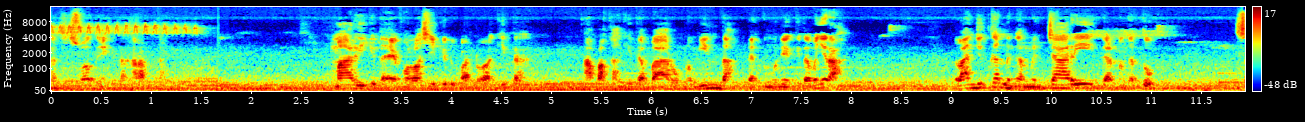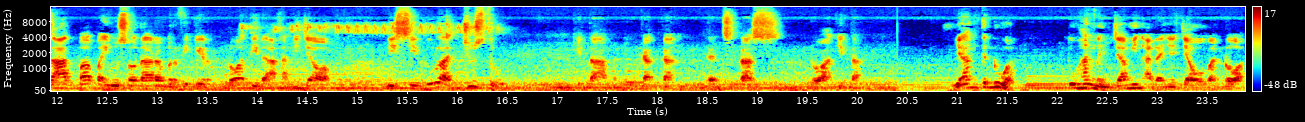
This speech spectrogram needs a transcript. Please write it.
akan sesuatu yang kita harapkan. Mari kita evaluasi kehidupan doa kita. Apakah kita baru meminta dan kemudian kita menyerah? Lanjutkan dengan mencari dan mengetuk. Saat Bapak Ibu Saudara berpikir doa tidak akan dijawab, di situlah justru kita meningkatkan intensitas doa kita. Yang kedua, Tuhan menjamin adanya jawaban doa.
